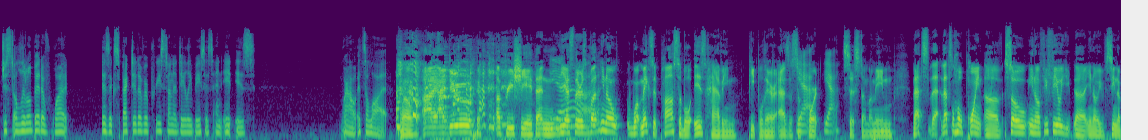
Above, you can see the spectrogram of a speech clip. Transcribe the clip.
just a little bit of what is expected of a priest on a daily basis, and it is wow, it's a lot. well, I, I do appreciate that, and Yeah. yes, there's. But you know, what makes it possible is having people there as a support yeah. system. I mean, that's that, that's the whole point of. So you know, if you feel you uh, you know you've seen a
